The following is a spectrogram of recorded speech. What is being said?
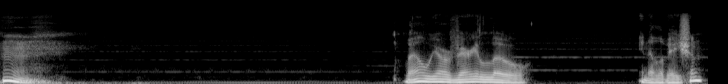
Hmm. Well, we are very low in elevation.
